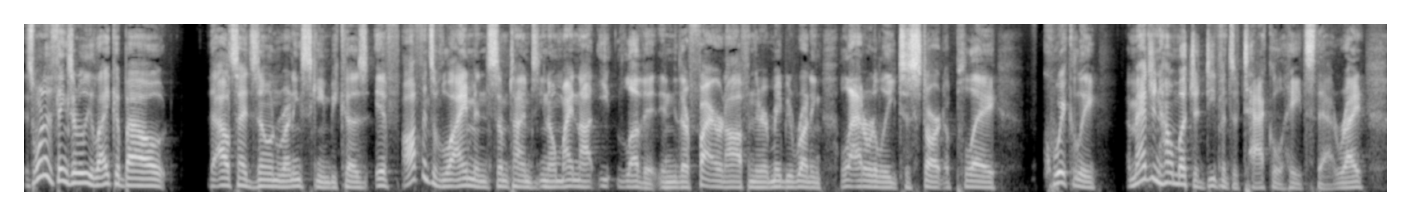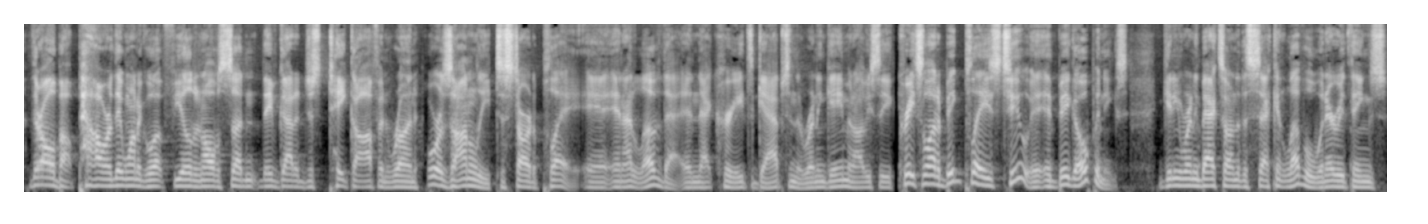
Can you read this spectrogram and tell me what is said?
It's one of the things I really like about the outside zone running scheme because if offensive linemen sometimes you know might not eat, love it and they're firing off and they're maybe running laterally to start a play quickly imagine how much a defensive tackle hates that right? They're all about power. They want to go upfield and all of a sudden they've got to just take off and run horizontally to start a play. And, and i love that. And that creates gaps in the running game and obviously creates a lot of big plays too and big openings. Getting running backs onto the second level when everything's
